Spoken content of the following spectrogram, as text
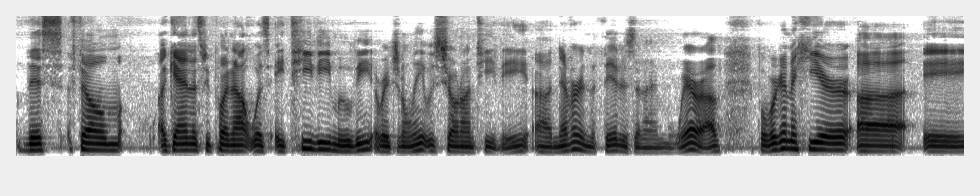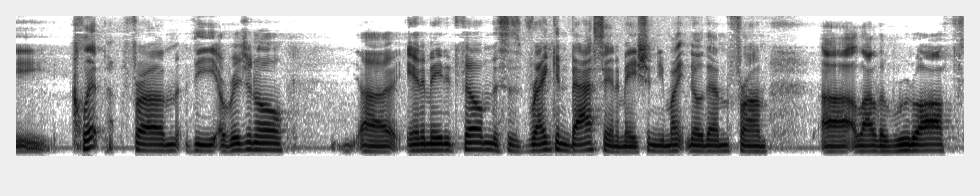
this film, again, as we pointed out, was a TV movie originally. It was shown on TV, uh, never in the theaters that I'm aware of. But we're going to hear uh, a clip from the original uh, animated film. This is Rankin Bass Animation. You might know them from uh, a lot of the Rudolph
